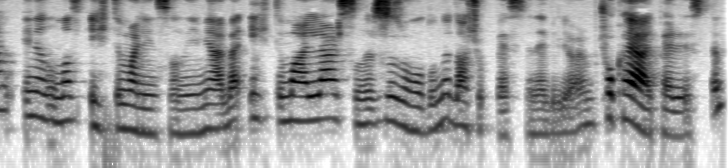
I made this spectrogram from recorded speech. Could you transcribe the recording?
Ben inanılmaz ihtimal insanıyım. Yani ben ihtimaller sınırsız olduğunda daha çok beslenebiliyorum. Çok hayalperestim.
